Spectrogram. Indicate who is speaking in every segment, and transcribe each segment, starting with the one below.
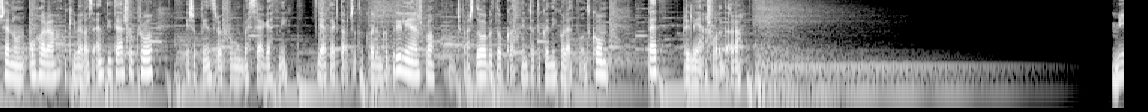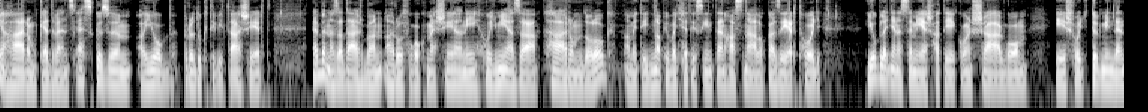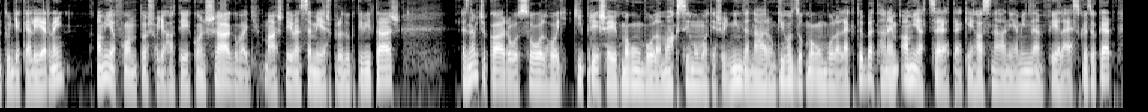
Speaker 1: Shannon O'Hara, akivel az entitásokról és a pénzről fogunk beszélgetni. Gyertek, tartsatok velünk a Brilliánsba, nincs más dolgotok, kattintsatok a nicolette.com per Brilliáns oldalra.
Speaker 2: Mi a három kedvenc eszközöm a jobb produktivitásért? Ebben az adásban arról fogok mesélni, hogy mi az a három dolog, amit így napi vagy heti szinten használok azért, hogy jobb legyen a személyes hatékonyságom, és hogy több mindent tudjak elérni. Ami a fontos, hogy a hatékonyság, vagy más néven személyes produktivitás, ez nem csak arról szól, hogy kipréseljük magunkból a maximumot, és hogy minden áron kihozzuk magunkból a legtöbbet, hanem amiatt szeretek én használni a mindenféle eszközöket,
